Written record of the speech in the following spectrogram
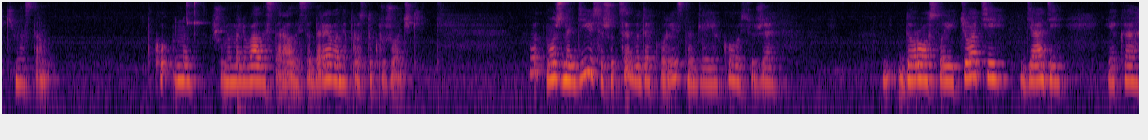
які в нас там, ну, що ми малювали, старалися дерева, не просто кружочки. От, може, надіюся, що це буде корисно для якогось уже дорослої тьоті, дяді, яка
